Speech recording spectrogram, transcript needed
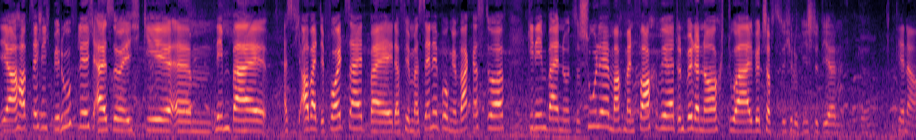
Ja, hauptsächlich beruflich. Also ich gehe ähm, nebenbei, also ich arbeite Vollzeit bei der Firma Sennebogen in Wackersdorf, gehe nebenbei nur zur Schule, mache mein Fachwirt und will danach dual Wirtschaftspsychologie studieren. Genau.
